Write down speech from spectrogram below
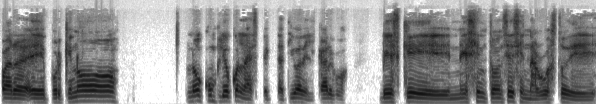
para, eh, porque no, no cumplió con la expectativa del cargo. Ves que en ese entonces, en agosto de,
